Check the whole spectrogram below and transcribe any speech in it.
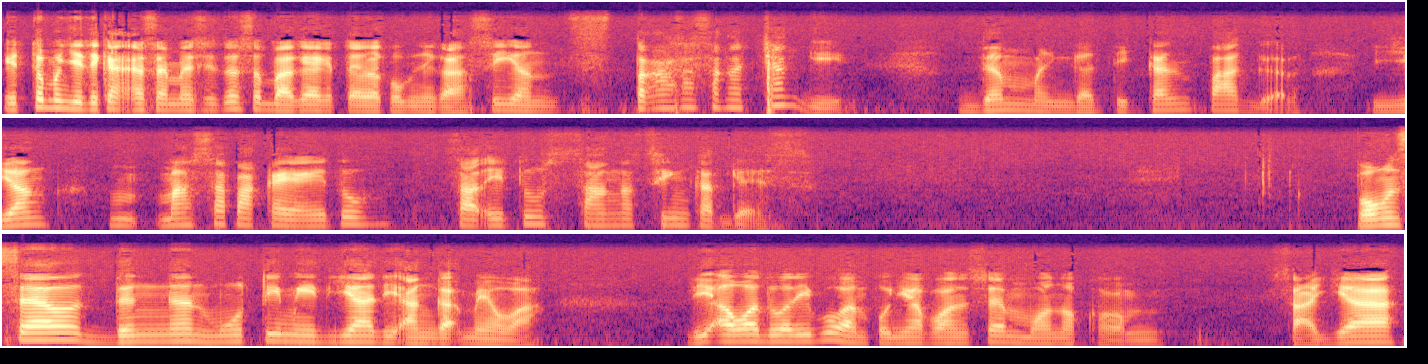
itu menjadikan SMS itu sebagai telekomunikasi yang terasa sangat canggih dan menggantikan pagar yang masa pakaian itu saat itu sangat singkat guys. Ponsel dengan multimedia dianggap mewah. Di awal 2000-an punya ponsel monokrom saja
